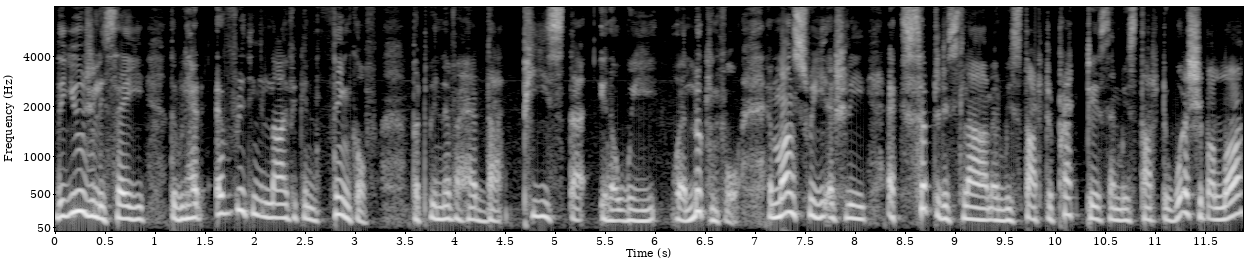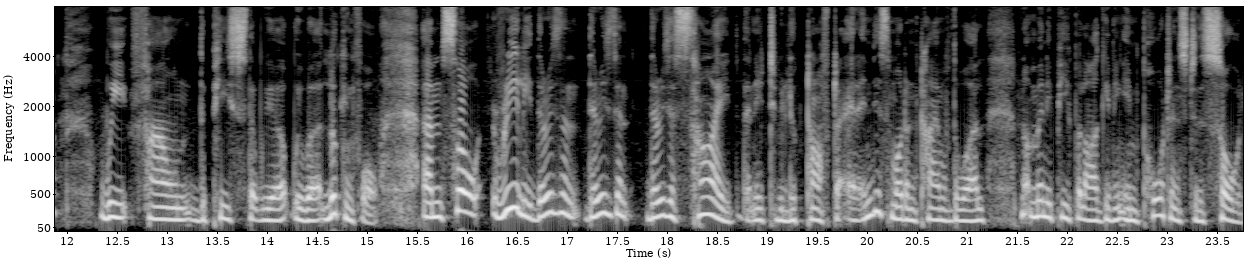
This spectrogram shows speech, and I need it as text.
they usually say that we had everything in life you can think of but we never had that peace that you know we were looking for. And once we actually accepted islam and we started to practice and we started to worship allah we found the peace that we, are, we were looking for. Um, so really there isn't there isn't there is a side that needs to be looked after. And in this modern time of the world not many people are giving importance to the soul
